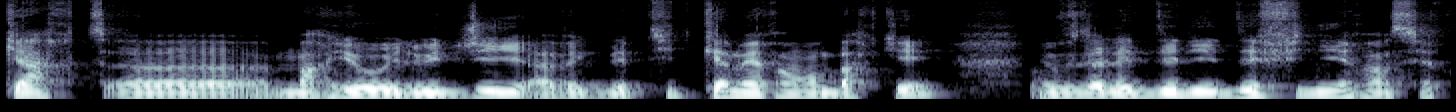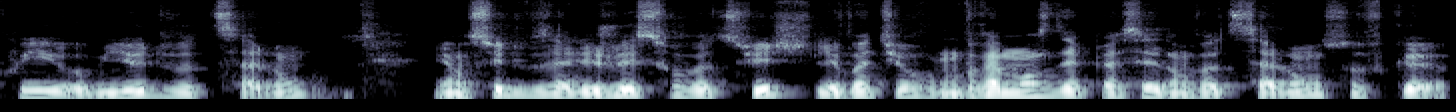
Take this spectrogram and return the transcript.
cartes euh, Mario et Luigi avec des petites caméras embarquées et vous allez dé- définir un circuit au milieu de votre salon et ensuite vous allez jouer sur votre Switch. Les voitures vont vraiment se déplacer dans votre salon, sauf que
